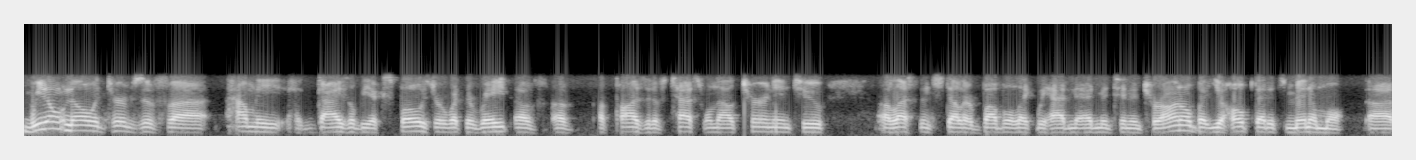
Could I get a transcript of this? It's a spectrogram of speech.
we don't know in terms of uh, how many guys will be exposed or what the rate of, of, of positive tests will now turn into a less than stellar bubble like we had in Edmonton and Toronto. But you hope that it's minimal. Uh,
